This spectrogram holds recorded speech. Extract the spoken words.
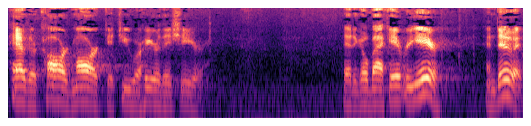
have their card marked that you were here this year. They had to go back every year and do it.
